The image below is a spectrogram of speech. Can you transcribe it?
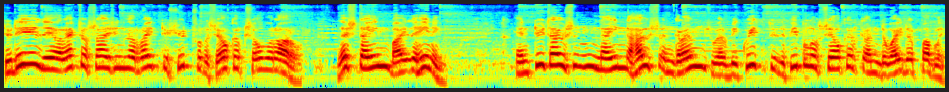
Today they are exercising their right to shoot for the Selkirk silver arrow, this time by the Haining. In 2009, the house and grounds were bequeathed to the people of Selkirk and the wider public.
